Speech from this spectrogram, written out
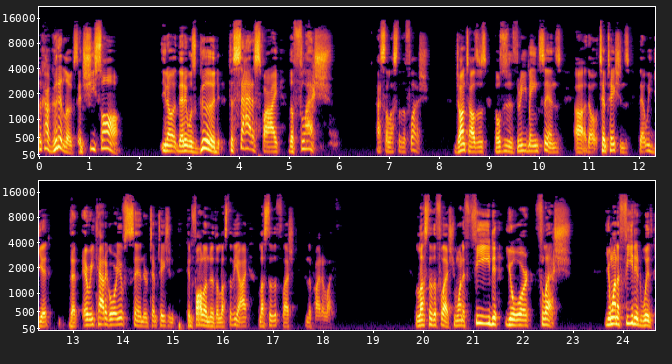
Look how good it looks. And she saw, you know, that it was good to satisfy the flesh. That's the lust of the flesh. John tells us those are the three main sins, uh, the temptations that we get that every category of sin or temptation can fall under the lust of the eye, lust of the flesh, and the pride of life. Lust of the flesh. You want to feed your flesh. You want to feed it with,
